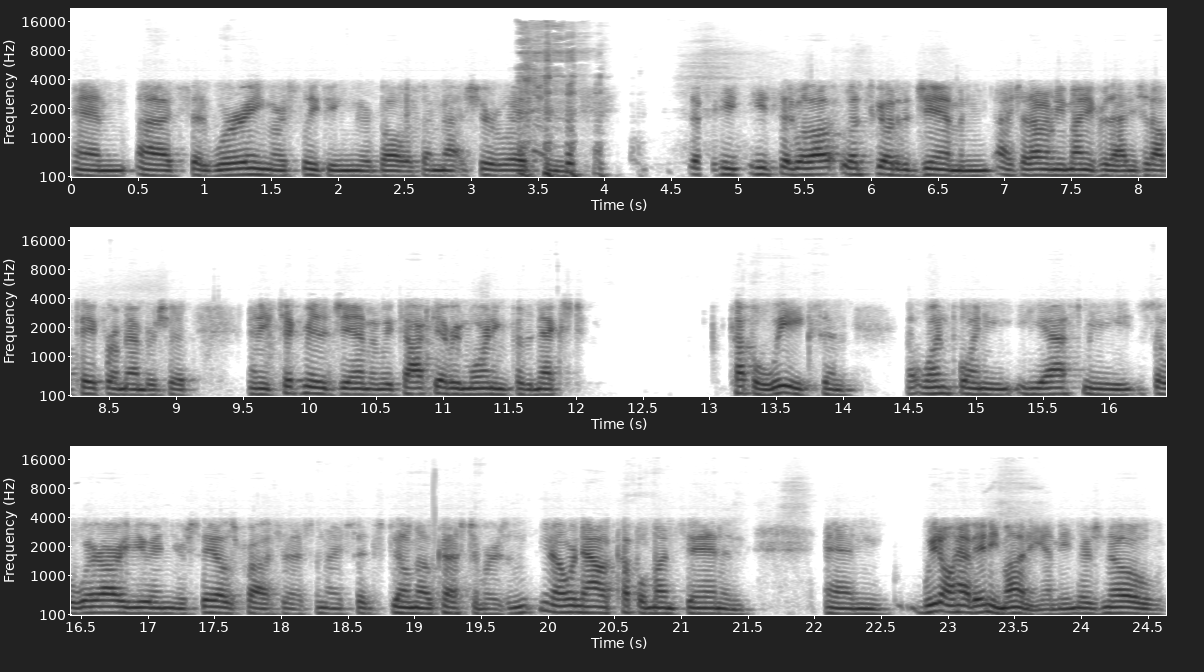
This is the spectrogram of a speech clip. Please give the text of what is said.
And uh, it said worrying or sleeping or both. I'm not sure which. And so he he said, "Well, let's go to the gym." And I said, "I don't have any money for that." And he said, "I'll pay for a membership." And he took me to the gym, and we talked every morning for the next couple weeks. And at one point he, he asked me, so where are you in your sales process? And I said, still no customers. And, you know, we're now a couple months in and, and we don't have any money. I mean, there's no,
